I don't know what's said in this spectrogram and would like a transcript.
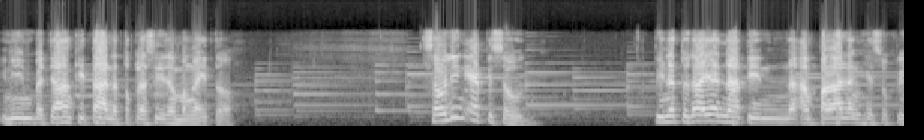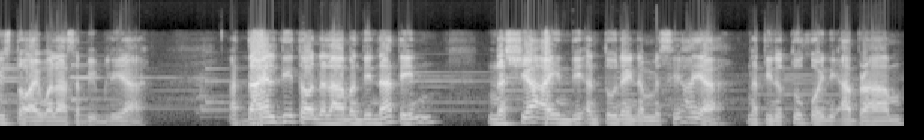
iniimbitahan kita na tuklasin ang mga ito. Sa uling episode, pinatunayan natin na ang pangalang Heso Kristo ay wala sa Biblia. At dahil dito, nalaman din natin na siya ay hindi ang tunay na Mesiyaya na tinutukoy ni Abraham,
